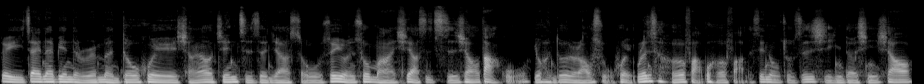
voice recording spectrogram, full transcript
所以在那边的人们都会想要兼职增加收入，所以有人说马来西亚是直销大国，有很多的老鼠会，无论是合法不合法的这种组织型的行销，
